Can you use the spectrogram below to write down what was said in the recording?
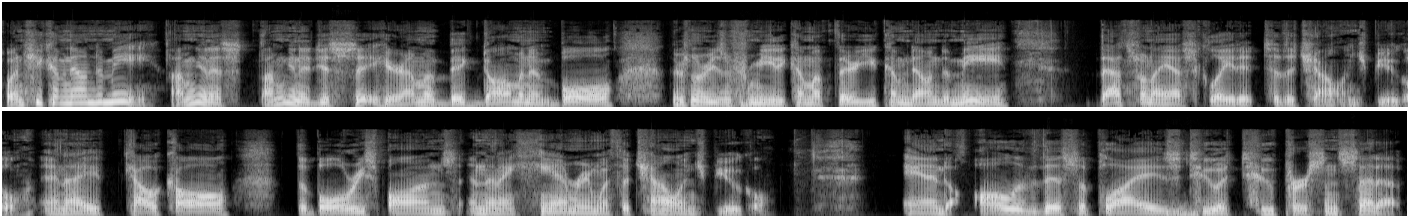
why don't you come down to me? I'm gonna I'm gonna just sit here. I'm a big dominant bull. There's no reason for me to come up there. You come down to me that's when I escalate it to the challenge bugle. And I cow call, the bull responds, and then I hammer him with a challenge bugle. And all of this applies to a two person setup,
